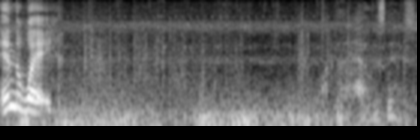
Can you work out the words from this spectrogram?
in the way. What the hell is this?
